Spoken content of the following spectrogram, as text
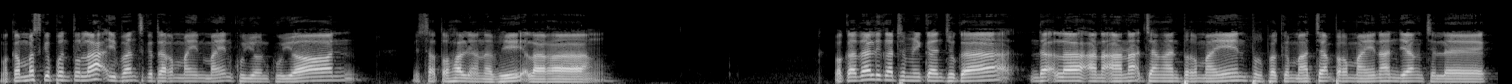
Maka meskipun itulah iban sekedar main-main guyon-guyon, ini satu hal yang Nabi larang. Wakadhalika demikian juga hendaklah anak-anak jangan bermain berbagai macam permainan yang jelek.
